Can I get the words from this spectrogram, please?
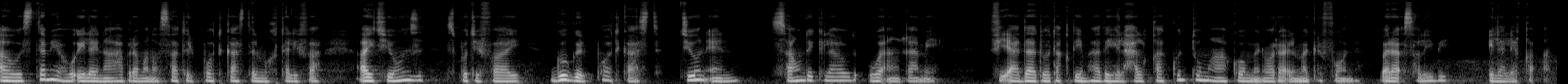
أو استمعوا إلينا عبر منصات البودكاست المختلفة iTunes، Spotify، Google Podcast، TuneIn، SoundCloud وأنغامي. في إعداد وتقديم هذه الحلقة كنت معكم من وراء الميكروفون براء صليبي. إلى اللقاء.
